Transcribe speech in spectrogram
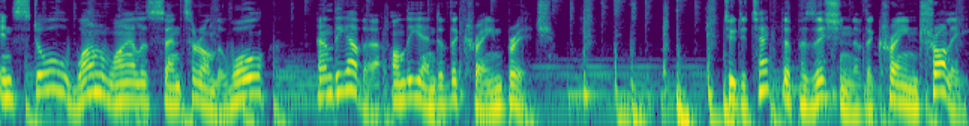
Install one wireless sensor on the wall and the other on the end of the crane bridge. To detect the position of the crane trolley,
